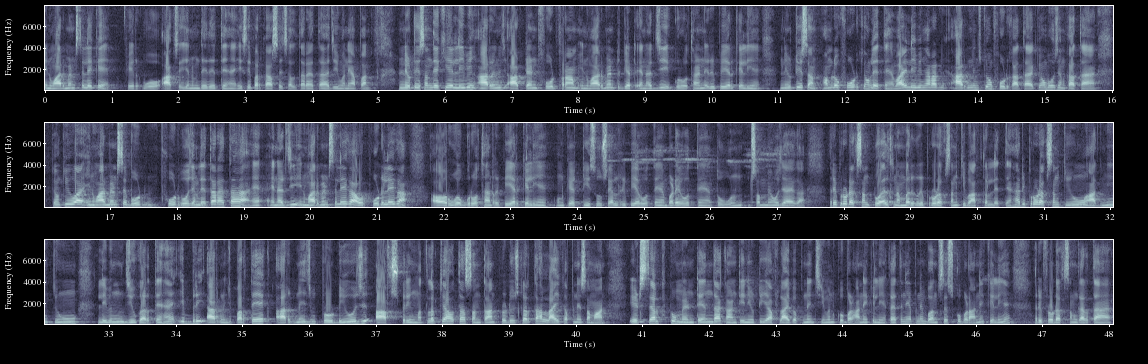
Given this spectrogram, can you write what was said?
इन्वायरमेंट से लेके फिर वो ऑक्सीजन दे देते हैं। इसी प्रकार से चलता रहता है जीवन यापन। न्यूट्रिशन देखिए living organism obtained food from environment get energy growth and repair के लिए। न्यूट्रिशन हम लोग फ़ूड क्यों लेते हैं? वाई लिविंग ऑर्गेनिज क्यों फ़ूड खाता है? क्यों भोजन खाता है? क्योंकि वह इन्वायरमेंट से फ़ूड भोजन लेता रहता है एनर्जी इन्वायरमेंट से लेगा और फ़ूड लेगा और वो ग्रोथ एंड रिपेयर के लिए। उनके टिश्यू सेल रिपेयर होते हैं, बड़े होते हैं तो उन सब में हो जाएगा। रिप्रोडक्शन ट्वेल्थ नंबर रिप्रोडक्शन की बात कर लेते हैं। रिप्रोडक्शन क्यों, आदमी क्यों लिविंग जीव करते हैं? इब्री ऑर्गेनिज्म प्रत्येक ऑर्गेनिज्म प्रोड्यूज ऑफ़ स्प्रिंग मतलब क्या होता है? संतान प्रोड्यूस करता है लाइक अपने समान. Itself to maintain the continuity of life अपने जीवन को बढ़ाने के लिए, कहते हैं अपने वंशेस को बढ़ाने के लिए रिप्रोडक्शन करता है।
